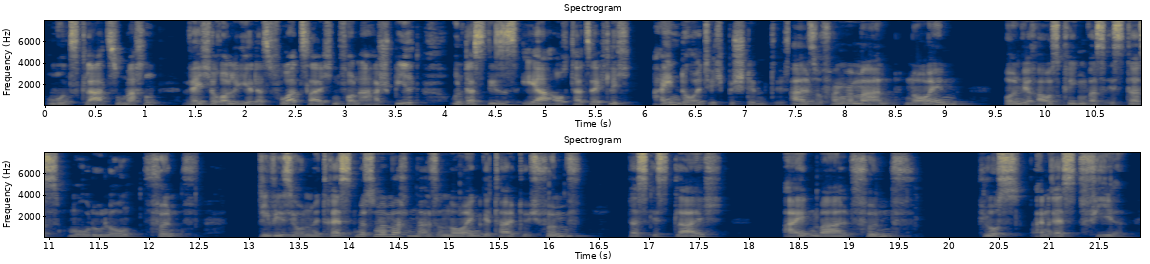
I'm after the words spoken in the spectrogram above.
um uns klar zu machen, welche Rolle hier das Vorzeichen von a spielt und dass dieses r auch tatsächlich eindeutig bestimmt ist. Also fangen wir mal an. 9 wollen wir rauskriegen, was ist das modulo 5. Division mit Rest müssen wir machen, also 9 geteilt durch 5. Das ist gleich 1 mal 5 plus ein Rest 4.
